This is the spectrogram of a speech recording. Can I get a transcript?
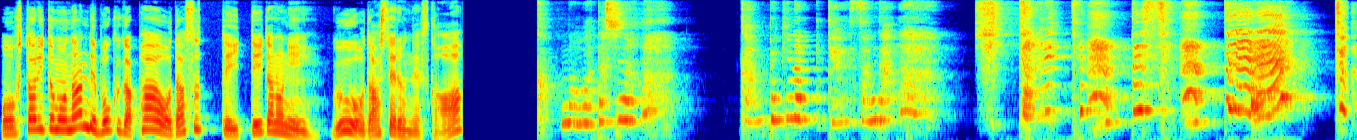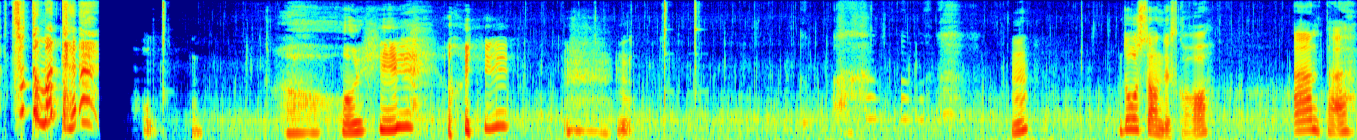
お二人ともなんで僕がパーを出すって言っていたのにグーを出してるんですか？この私の完璧な計算が左手ですってちょちょっと待ってあおいしいおいしいん？どうしたんですか？あんた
